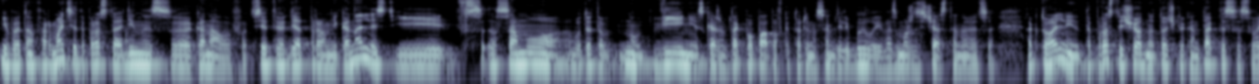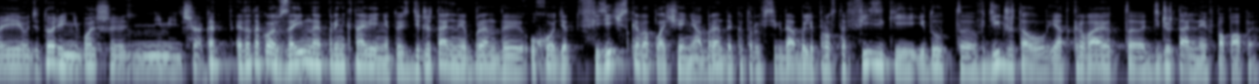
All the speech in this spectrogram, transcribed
И в этом формате это просто один из э, каналов. Вот все твердят про омниканальность, и само вот это ну, веяние, скажем так, попапов, которое на самом деле было и, возможно, сейчас становится актуальнее, это просто еще одна точка контакта со своей аудиторией, не больше, не меньше. Это, это такое взаимное проникновение, то есть диджитальные бренды уходят в физическое воплощение, а бренды, которые всегда были просто в физике, идут в digital и открывают э, диджитальные попапы.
